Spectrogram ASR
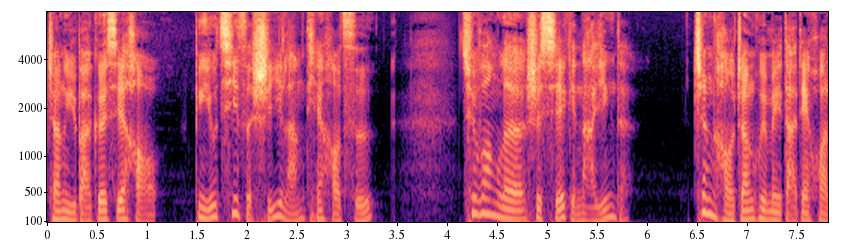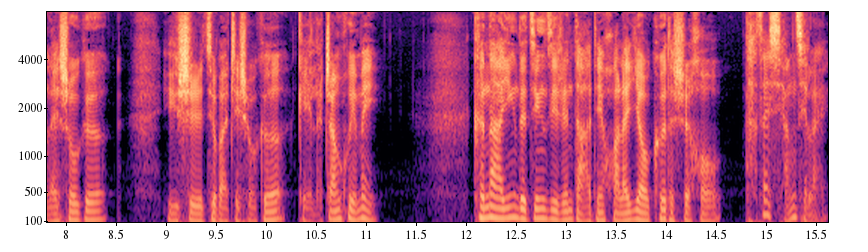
张宇把歌写好，并由妻子十一郎填好词，却忘了是写给那英的。正好张惠妹打电话来收歌，于是就把这首歌给了张惠妹。可那英的经纪人打电话来要歌的时候，他才想起来，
